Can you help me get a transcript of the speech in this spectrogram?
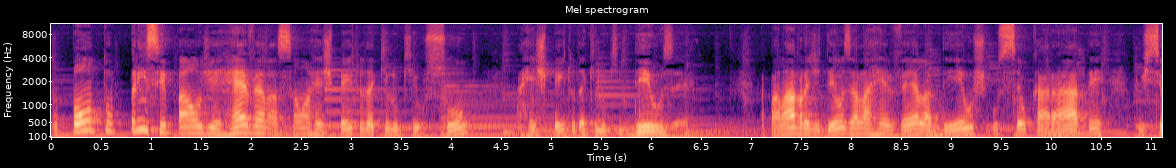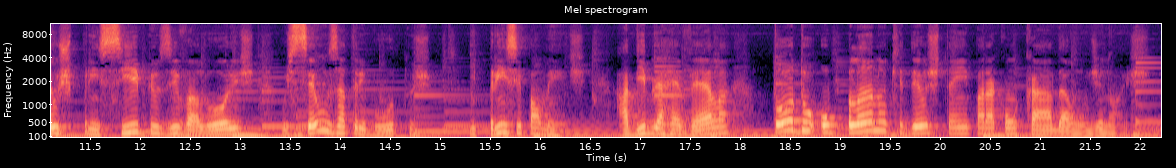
o ponto principal de revelação a respeito daquilo que eu sou, a respeito daquilo que Deus é. palavra de Deus ela revela a Deus, o seu caráter, os seus princípios e valores, os seus atributos e principalmente a Bíblia revela todo o plano que Deus tem para com cada um de nós.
